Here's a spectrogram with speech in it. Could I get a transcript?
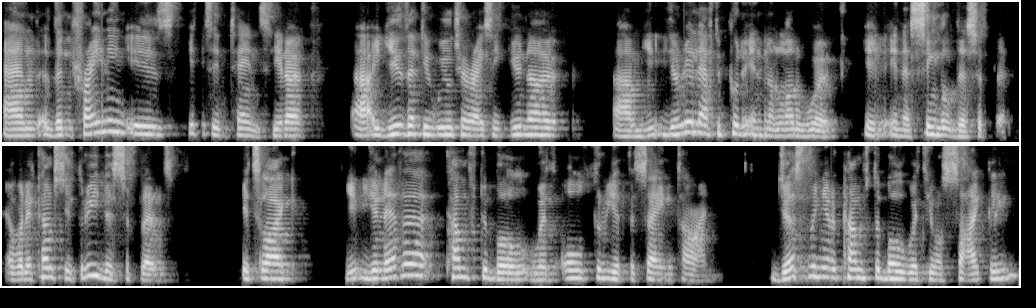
and the training is it's intense. You know, uh, you that do wheelchair racing, you know, um, you, you really have to put in a lot of work in in a single discipline. And when it comes to three disciplines, it's like you, you're never comfortable with all three at the same time. Just when you're comfortable with your cycling,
